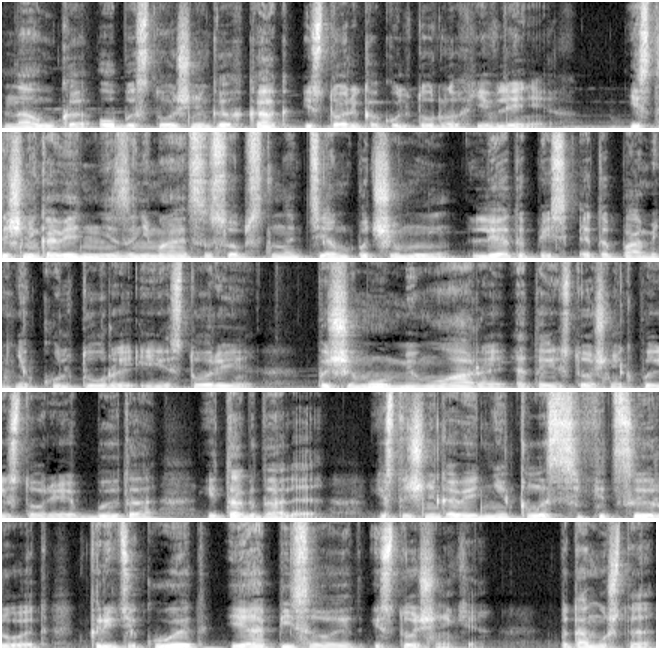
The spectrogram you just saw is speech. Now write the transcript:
наука об источниках как историко-культурных явлениях. Источниковедение занимается, собственно, тем, почему летопись – это памятник культуры и истории, почему мемуары – это источник по истории быта и так далее. Источниковедение классифицирует, критикует и описывает источники. Потому что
